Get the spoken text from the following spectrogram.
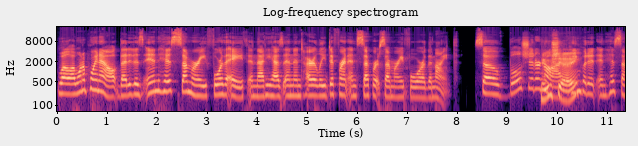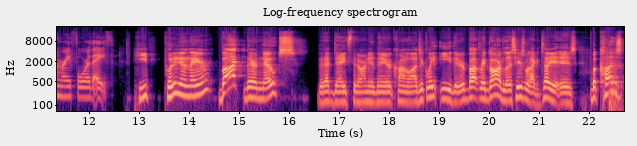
Well, I want to point out that it is in his summary for the 8th and that he has an entirely different and separate summary for the 9th. So, bullshit or not, Touché. he put it in his summary for the 8th. He put it in there, but there are notes that have dates that aren't in there chronologically either. But regardless, here's what I can tell you is because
